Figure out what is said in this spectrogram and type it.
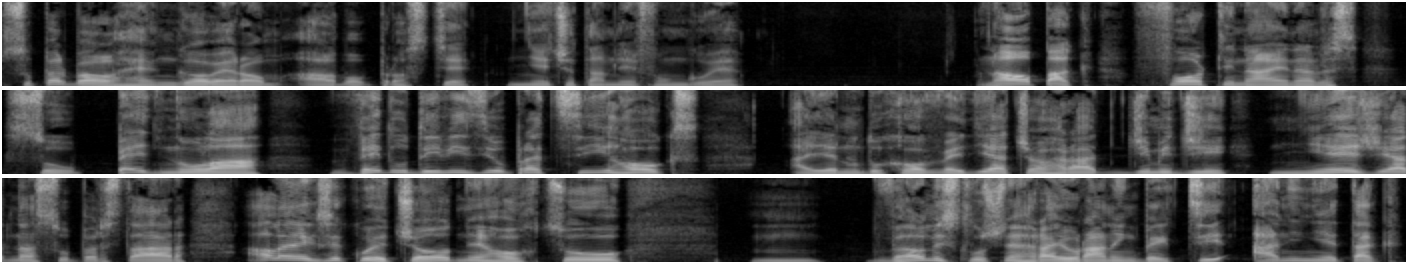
Super Bowl hangoverom alebo proste niečo tam nefunguje. Naopak 49ers sú 5-0, vedú divíziu pred Seahawks a jednoducho vedia čo hrať. Jimmy G nie je žiadna superstar, ale exekuje čo od neho chcú. Mm, veľmi slušne hrajú running backsi, ani nie tak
